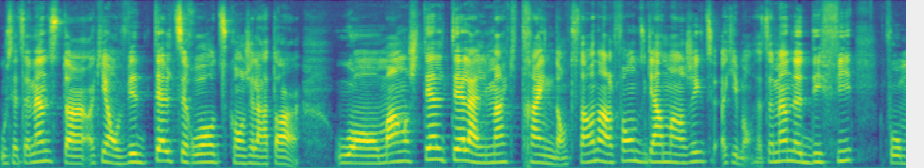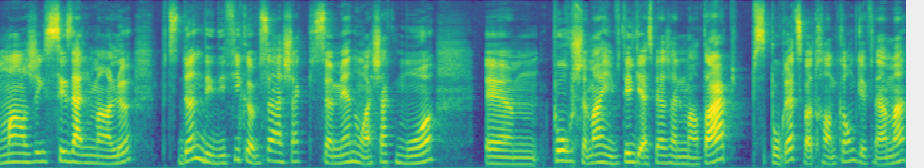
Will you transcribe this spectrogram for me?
Ou cette semaine, c'est un OK, on vide tel tiroir du congélateur. Ou on mange tel, tel aliment qui traîne. Donc, tu t'en vas dans le fond du garde-manger. Tu OK, bon, cette semaine, le défi, faut manger ces aliments-là. Puis tu donnes des défis comme ça à chaque semaine ou à chaque mois. euh, pour justement éviter le gaspillage alimentaire. Puis pour vrai, tu vas te rendre compte que finalement,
